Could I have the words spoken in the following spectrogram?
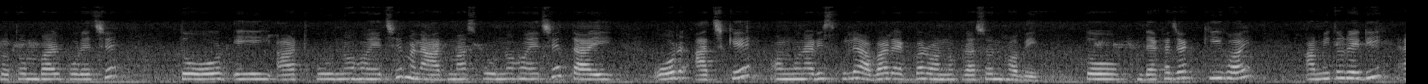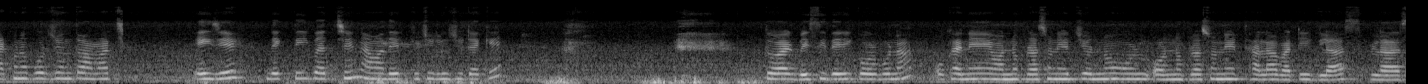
প্রথমবার পড়েছে। তো ওর এই আট পূর্ণ হয়েছে মানে আট মাস পূর্ণ হয়েছে, তাই ওর আজকে অঙ্গনারী স্কুলে আবার একবার অন্নপ্রাশন হবে। তো দেখা যাক কি হয়। আমি তো রেডি এখনও পর্যন্ত আমার এই যে দেখতেই পাচ্ছেন আমাদের পুচু লুচুটাকে। তো আর বেশি দেরি করব না। ওখানে অন্নপ্রাশনের জন্য ওর অন্নপ্রাশনের থালা, বাটি, গ্লাস, প্লাস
